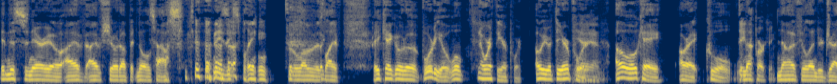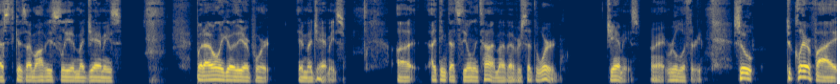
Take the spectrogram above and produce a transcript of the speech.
in this scenario, I've, I've showed up at Noel's house when he's explaining to the love of his life. He can't go to Borneo. Well, no, we're at the airport. Oh, you're at the airport. Yeah, yeah. Oh, okay. All right. Cool. Daily now, parking. Now I feel underdressed because I'm obviously in my jammies, but I only go to the airport in my jammies. Uh, I think that's the only time I've ever said the word jammies. All right. Rule of three. So to clarify,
